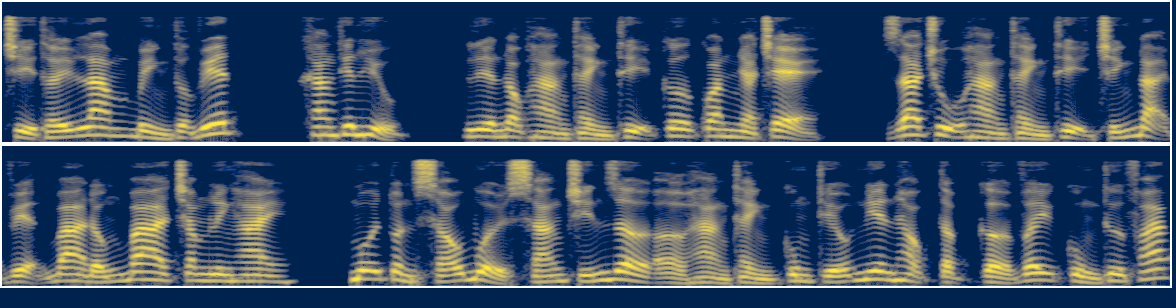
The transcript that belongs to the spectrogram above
chỉ thấy Lam Bình thượng viết, Khang Thiên Hữu, liền đọc hàng thành thị cơ quan nhà trẻ, gia trụ hàng thành thị chính đại viện 3 đống 302, mỗi tuần 6 buổi sáng 9 giờ ở hàng thành cung thiếu niên học tập cờ vây cùng thư pháp.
